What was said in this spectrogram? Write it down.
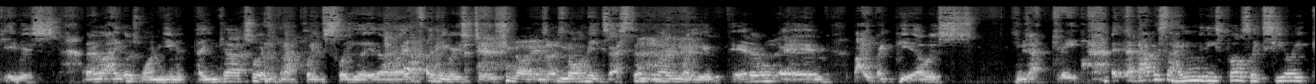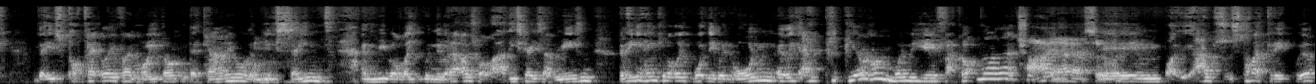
he was, I, know, I think there was one game at Tynecastle and he kind of played slightly to the left and he was just Non-existent. non-existent, man. Like he was terrible. Um, but I think Pierre was, he was a great. eh, That was the thing with these players. Like, see, like. That is particularly Van Hooydonk and Di Canio that we signed, and we were like when they were at us, we're like, these guys are amazing. But then you think about like what they went on, eh, like uh, Pierre on won the UEFA Cup and all that. shit, man. aye, absolutely. Um, but absolutely still a great player.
